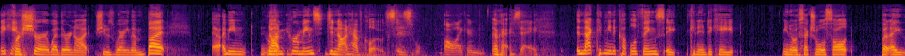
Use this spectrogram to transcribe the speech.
They for sure whether or not she was wearing them. But uh, I mean, Her, not her remains did not have clothes. Is all I can okay. say. and that could mean a couple of things. It can indicate, you know, a sexual assault. But I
